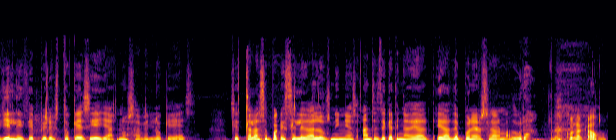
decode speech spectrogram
Jean le dice, ¿pero esto qué es? Y ella, ¿no sabes lo que es? Si está la sopa que se le da a los niños antes de que tengan edad, edad de ponerse la armadura. Con la cago.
